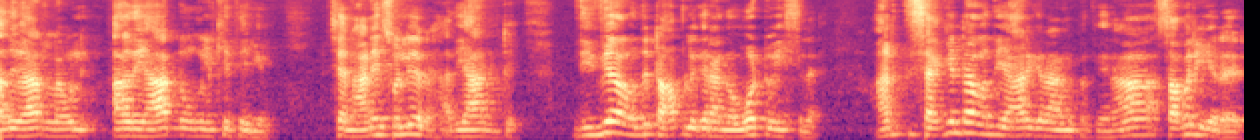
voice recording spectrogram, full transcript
அது வேற லெவல் அது யாருன்னு உங்களுக்கே தெரியும். சரி நானே சொல்லிடுறேன் அது யாருன்ட்டு. திவ்யா வந்து டாப்பில் இருக்கிறாங்க ஓட்டு வயசில். அடுத்து செகண்டாக வந்து யார் இருக்கிறாங்கன்னு பார்த்தீங்கன்னா சபரிகிறார்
